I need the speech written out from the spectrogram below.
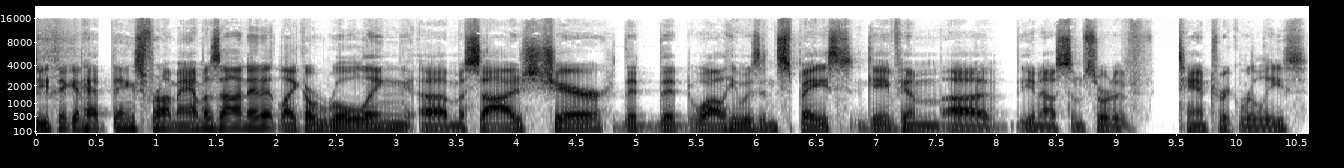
Do you think it had things from Amazon in it, like a rolling uh, massage chair that that while he was in space gave him, uh, you know, some sort of tantric release?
